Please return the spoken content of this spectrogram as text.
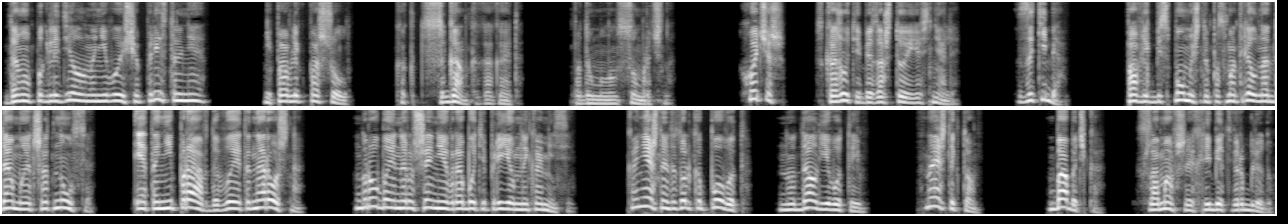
Дама поглядела на него еще пристальнее, и Павлик пошел, как цыганка какая-то, — подумал он сумрачно. «Хочешь, скажу тебе, за что ее сняли?» «За тебя». Павлик беспомощно посмотрел на даму и отшатнулся. «Это неправда, вы это нарочно. Грубое нарушение в работе приемной комиссии. Конечно, это только повод, но дал его ты. Знаешь ты кто? Бабочка, сломавшая хребет верблюду».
